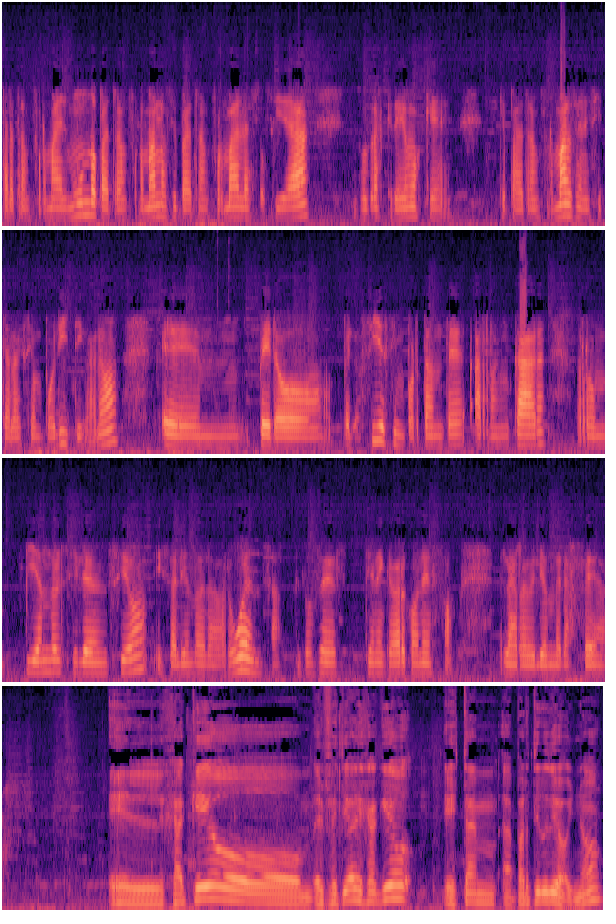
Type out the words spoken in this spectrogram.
para transformar el mundo, para transformarnos y para transformar la sociedad. Nosotras creemos que que para transformarse necesita la acción política, ¿no? Em, pero, pero sí es importante arrancar rompiendo el silencio y saliendo de la vergüenza. Entonces tiene que ver con eso, la rebelión de las feas. El hackeo, el festival de hackeo está a partir de hoy, ¿no?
